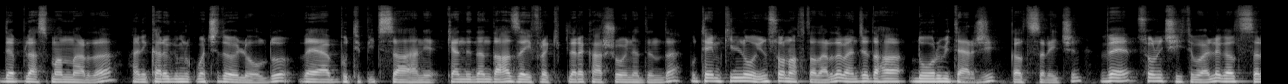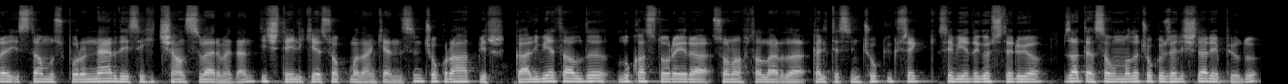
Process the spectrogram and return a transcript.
deplasmanlarda hani Karagümrük maçı da öyle oldu veya bu tip iç saha hani kendinden daha zayıf rakiplere karşı oynadığında bu temkinli oyun son haftalarda bence daha doğru bir tercih Galatasaray için ve sonuç itibariyle Galatasaray İstanbulspor'a neredeyse hiç şans vermeden hiç tehlikeye sokmadan kendisini çok rahat bir galibiyet aldı. Lucas Torreira son haftalarda kalitesini çok yüksek seviyede gösteriyor. Zaten savunmada çok özel işler yapıyordu.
